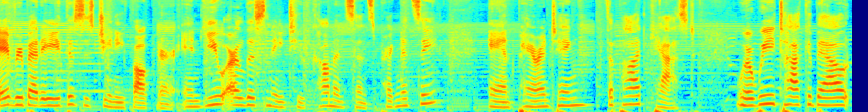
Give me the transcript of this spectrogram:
Hey, everybody, this is Jeannie Faulkner, and you are listening to Common Sense Pregnancy and Parenting, the podcast, where we talk about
